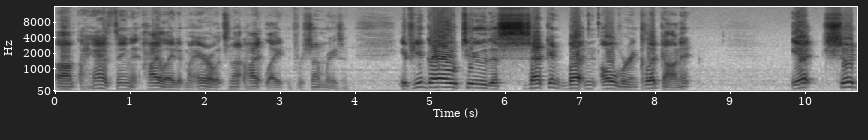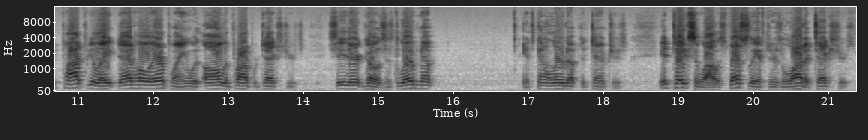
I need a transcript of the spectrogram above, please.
um, I had a thing that highlighted my arrow. It's not highlighting for some reason. If you go to the second button over and click on it, it should populate that whole airplane with all the proper textures. See, there it goes. It's loading up. It's going to load up the temperatures. It takes a while, especially if there's a lot of textures.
